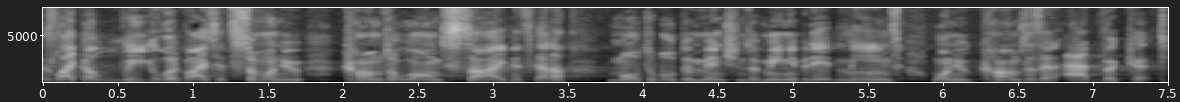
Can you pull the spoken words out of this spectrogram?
is like a legal advice. It's someone who comes alongside. And it's got a multiple dimensions of meaning, but it means one who comes as an advocate,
